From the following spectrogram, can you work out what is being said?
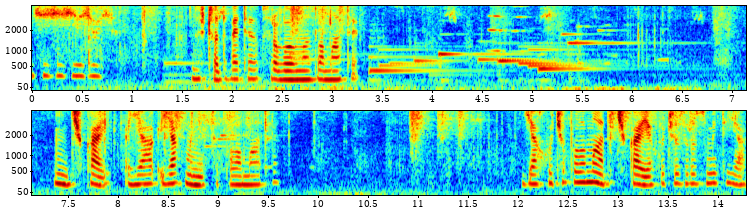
Ой-ой-ой-ой. Ну що, давайте спробуємо зламати. Ні, чекай, а як, як мені це поламати? Я хочу поламати, чекай, я хочу зрозуміти як.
